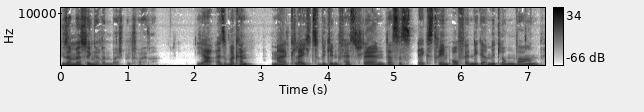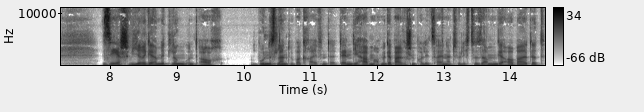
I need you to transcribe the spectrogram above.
dieser Mössingerin beispielsweise? Ja, also man kann mal gleich zu Beginn feststellen, dass es extrem aufwendige Ermittlungen waren, sehr schwierige Ermittlungen und auch bundeslandübergreifende, denn die haben auch mit der bayerischen Polizei natürlich zusammengearbeitet.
